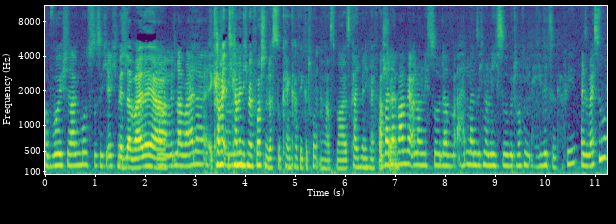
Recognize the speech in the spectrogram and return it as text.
Obwohl ich sagen muss, dass ich echt. Mittlerweile, ja. ja. mittlerweile. Ich Echt kann, mir, ich kann mir nicht mehr vorstellen, dass du keinen Kaffee getrunken hast mal. Das kann ich mir nicht mehr aber vorstellen. da waren wir auch noch nicht so, da hat man sich noch nicht so getroffen, hey, willst du einen Kaffee? Also weißt du,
